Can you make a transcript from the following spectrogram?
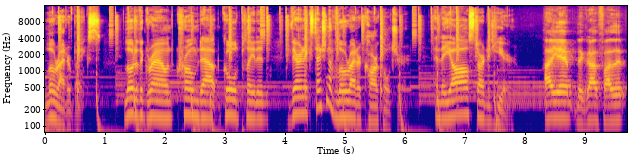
Lowrider bikes. Low to the ground, chromed out, gold plated. They're an extension of lowrider car culture, and they all started here. I am the godfather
